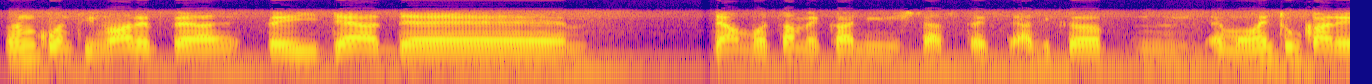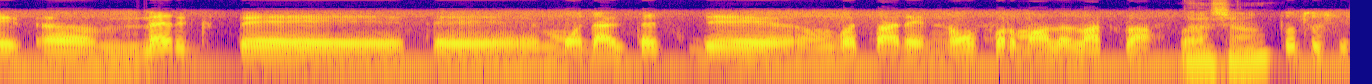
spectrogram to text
în continuare pe, pe ideea de de a învăța mecanic niște aspecte. Adică în momentul în care uh, merg pe, pe modalități de învățare non-formală la clasă, Așa. Totul, se,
